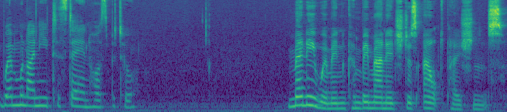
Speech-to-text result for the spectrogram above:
When will I need to stay in hospital? Many women can be managed as outpatients,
